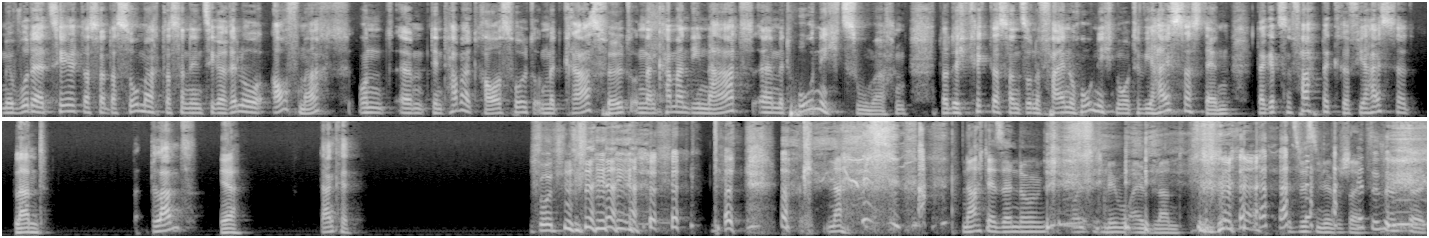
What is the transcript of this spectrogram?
Mir wurde erzählt, dass er das so macht, dass er den Zigarillo aufmacht und ähm, den Tabak rausholt und mit Gras füllt und dann kann man die Naht äh, mit Honig zumachen. Dadurch kriegt das dann so eine feine Honignote. Wie heißt das denn? Da gibt's einen Fachbegriff. Wie heißt der? Land. Blunt? Ja. Danke. Gut. Na, nach der Sendung wollte sich Memo einbland. Jetzt wissen wir Bescheid. Jetzt ist es Bescheid.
